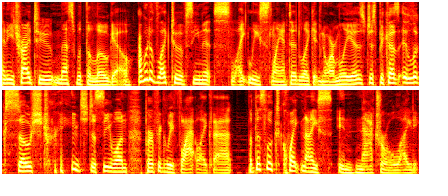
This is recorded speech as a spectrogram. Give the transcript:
and he tried to mess with the logo. I would have liked to have seen it slightly slanted like it normally is, just because it looks so strange to see one perfectly flat like that. But this looks quite nice in natural lighting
